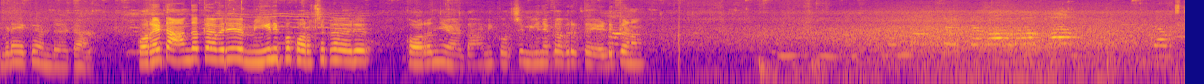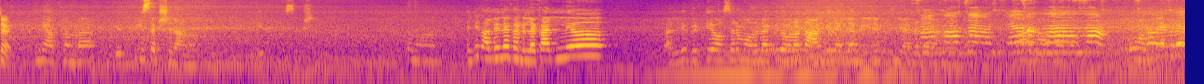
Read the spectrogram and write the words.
ഇവിടെയൊക്കെ ഉണ്ട് കേട്ടോ. കുറേ ടാങ്കൊക്കെ അവർ മീൻ ഇപ്പോൾ കുറച്ചൊക്കെ അവർ കുറഞ്ഞു കേട്ടോ. ഇനി കുറച്ച് മീനൊക്കെ അവർക്ക് എടുക്കണം. സ്റ്റാർട്ട് ഇനി അടുത്ത നമ്മുടെ ഗപ്പി സെക്ഷനാണ് ഗപ്പി സെക്ഷൻ എനിക്ക് കല്ലിനെ കണ്ടില്ല. കല്ല് കല്ല് കിട്ടിയ അവസരം മുതലാക്കിയത് ഉള്ള ടാങ്കിലെല്ലാം മീനെ പിടിച്ച് ഞാനിടെയാണ് ഓ, അമ്മ ഇവിടെ.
